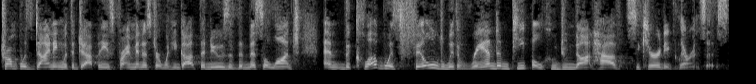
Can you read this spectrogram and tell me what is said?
Trump was dining with the Japanese prime minister when he got the news of the missile launch, and the club was filled with random people who do not have security clearances.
